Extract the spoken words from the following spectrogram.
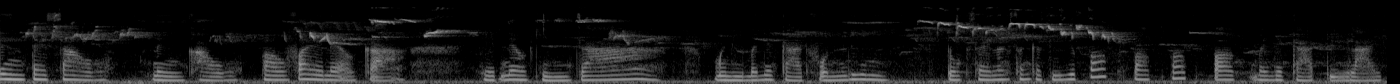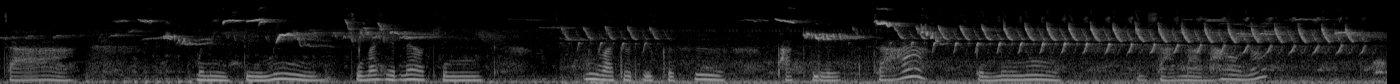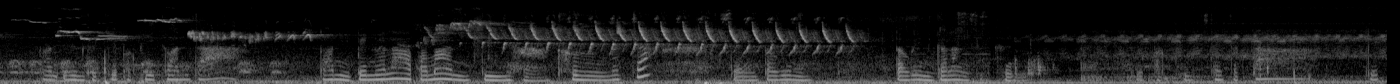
ตื่นแต่เช้าหนึ่งเขาเป่าไฟแล้วกะเฮ็ดแนวกินจ้า มือนี้บรรยากาศฝนลิ่น ตกใส่ลังสังกะสีอยู่ป๊อกป๊อกป๊อกป๊อกบรรยากาศดีหลายจ้า มือนี้สีมีสิมาเฮ็ดแนวกิน มีวัตถุดิบก็คือผักขี้เหล็กจ้า เป็นเมนูอีสานบ้านเฮาเนาะ ก่อนอื่นก็เก็บผักพีก่อนจ้า ตอนนี้เป็นเวลาประมาณตีหาครึ่งนะจ๊ะแสงตะเวนตะเวนกำลังสิขึ้น เก็บผักพีใส่กระตาเก็บ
